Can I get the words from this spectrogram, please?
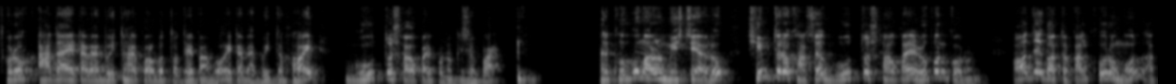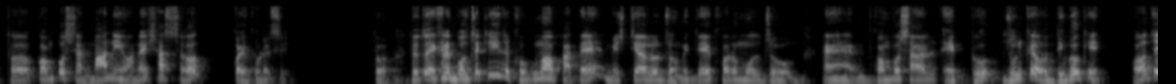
থোরক আদা এটা ব্যবহৃত হয় পর্বততে পাবো এটা ব্যবহৃত হয় গুরুত্ব সহকারে কোনো কিছু করা। তাহলে খগু মারুল মিষ্টি আলু সিমতর হাসেও গুরুত্ব সহকারে রোপণ করুন। অজে গতকাল খরুমূল অর্থাৎ কম্পোস্টার মানি অনেক শস্য ক্রয় করেছি। তো যেহেতু এখানে বলছে কি যে খগুমা পাতে মিষ্টি আলুর জমিতে খরমূল জুম আহ, কম্পোস্টার একটু জুলকেও দিব কি? অজে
